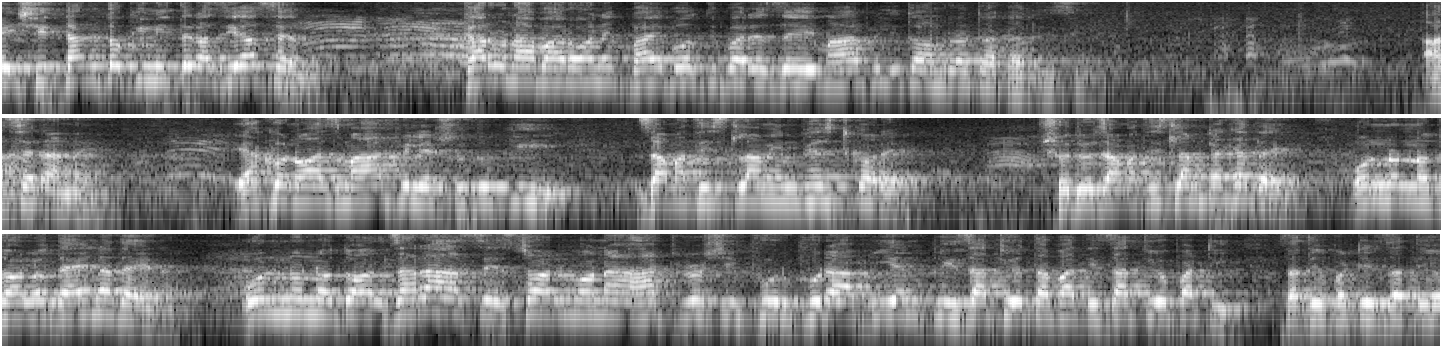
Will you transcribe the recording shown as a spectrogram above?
এই সিদ্ধান্ত কি নিতে রাজি আছেন? কারণ আবার অনেক ভাই বলতে পারে যে এই মাহফিলি তো আমরা টাকা দিছি। আছে না নাই? এখন আজ মাহফিলে শুধু কি জামাত ইসলাম ইনভেস্ট করে? শুধু জামাত ইসলাম টাকা দেয়? অন্য অন্য দলও দেয় না দেয় না। অন্য অন্য দল যারা আছে চরমনা আটরশি, ফুরফুরা, বিএনপি, জাতীয়তাবাদী, জাতীয় পার্টি, জাতীয় পার্টির জাতীয়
